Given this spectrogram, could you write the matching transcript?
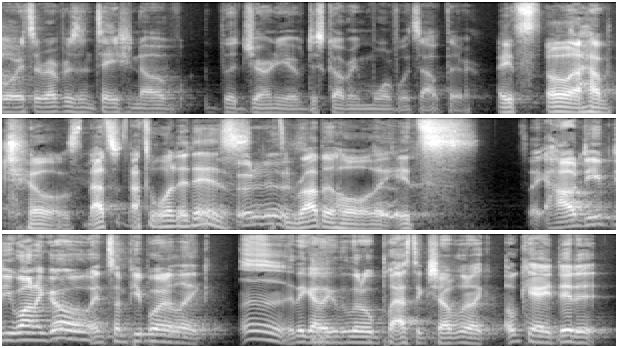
or it's a representation of the journey of discovering more of what's out there. It's oh, I have chills. That's that's what it is. what it it's a rabbit hole. Like, it's It's like how deep do you want to go? And some people are like, "Ugh." they got like a little plastic shovel. They're like, okay, I did it.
